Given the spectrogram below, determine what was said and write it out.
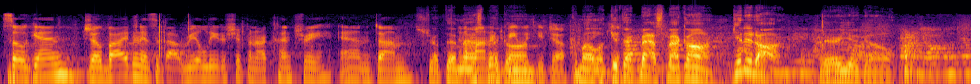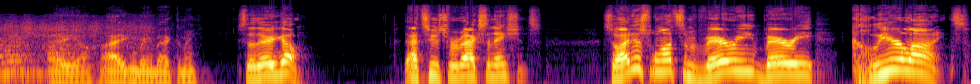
So again, Joe Biden is about real leadership in our country, and um, strap that and mask back on. You, Come on, look, get that mask back on. Get it on. There you go. There you go. All right, you can bring it back to me. So there you go. That's who's for vaccinations. So I just want some very, very clear lines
